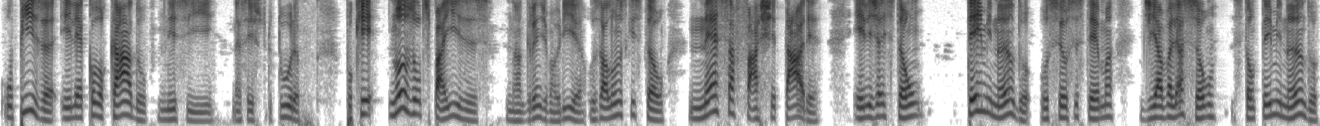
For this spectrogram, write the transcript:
o PISA ele é colocado nesse, nessa estrutura porque nos outros países, na grande maioria, os alunos que estão nessa faixa etária, eles já estão terminando o seu sistema de avaliação, estão terminando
